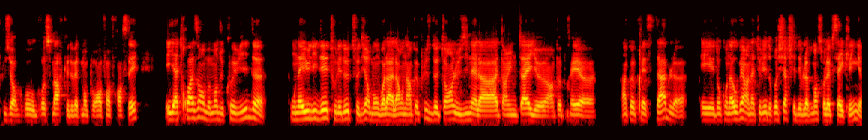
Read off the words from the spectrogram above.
plusieurs gros, grosses marques de vêtements pour enfants français. Et il y a trois ans, au moment du Covid, on a eu l'idée tous les deux de se dire bon voilà là on a un peu plus de temps l'usine elle a atteint une taille euh, à peu près euh, peu près stable. Et donc on a ouvert un atelier de recherche et développement sur l'upcycling.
